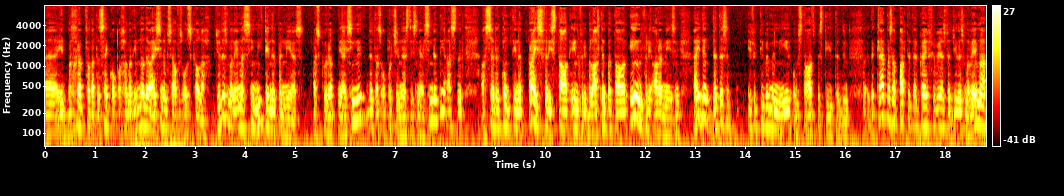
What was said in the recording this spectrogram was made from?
uh het begrip vir wat in sy kop gaan jy moet nou hy sien homself as onskuldig. Julius Malema sien nie tenderpreneurs as korrup nie. Hy sien net dit as opportunisties nie. Hy sien dit nie as dit as sou dit kom teen 'n prys vir die staat en vir die belastingbetaler en vir die arme mense nie. Hy dink dit is 'n effektiewe manier om staatsbestuur te doen. Die klerk was apartheid okay geweest vir Julius Malema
